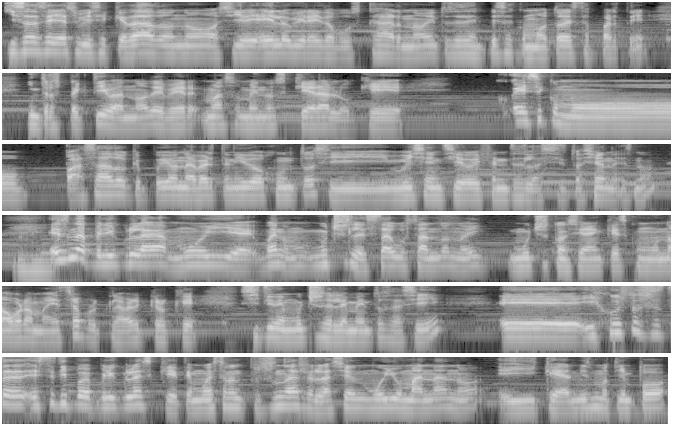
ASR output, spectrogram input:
quizás ella se hubiese quedado, ¿no? O si él hubiera ido a buscar, ¿no? Entonces empieza como toda esta parte introspectiva, ¿no? De ver más o menos qué era lo que... Ese como pasado que pudieron haber tenido juntos y hubiesen sido diferentes las situaciones, ¿no? Es una película muy, eh, bueno, muchos les está gustando, ¿no? Y muchos consideran que es como una obra maestra, porque la verdad creo que sí tiene muchos elementos así. Eh, y justo es este, tipo de películas que te muestran pues una relación muy humana, ¿no? Y que al mismo tiempo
